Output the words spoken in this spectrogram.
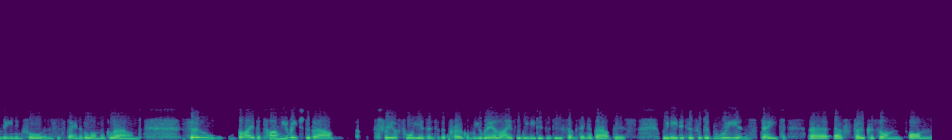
meaningful and sustainable on the ground. So by the time we reached about three or four years into the program, we realized that we needed to do something about this. We needed to sort of reinstate uh, a focus on on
